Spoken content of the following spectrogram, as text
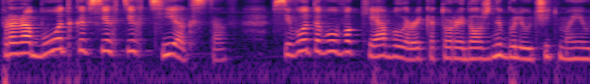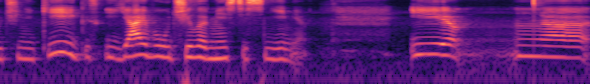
проработка всех тех текстов, всего того vocabulary, которые должны были учить мои ученики, и, я его учила вместе с ними. И э,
